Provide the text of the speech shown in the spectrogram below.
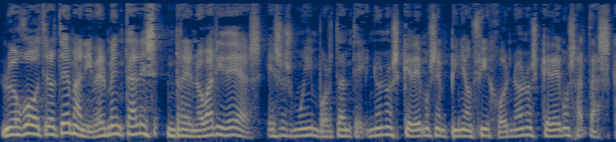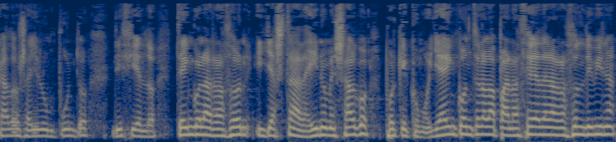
Luego, otro tema a nivel mental es renovar ideas. Eso es muy importante. No nos quedemos en piñón fijo, no nos quedemos atascados ahí en un punto diciendo, tengo la razón y ya está, de ahí no me salgo, porque como ya he encontrado la panacea de la razón divina,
